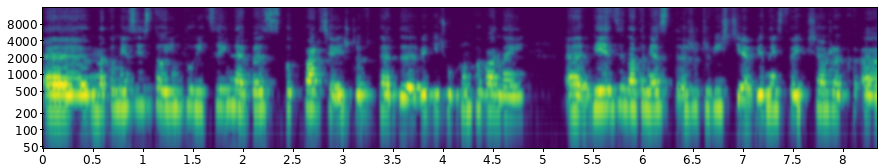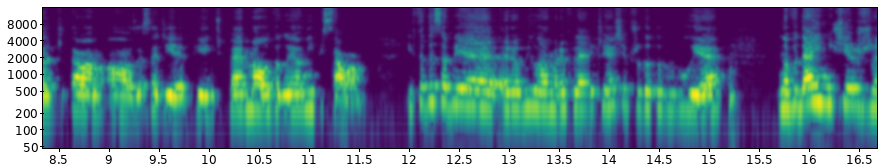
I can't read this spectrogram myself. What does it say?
E, Natomiast jest to intuicyjne, bez podparcia jeszcze wtedy w jakiejś ugruntowanej wiedzy. Natomiast rzeczywiście w jednej z Twoich książek e, czytałam o zasadzie 5P, mało tego, ja o niej pisałam. I wtedy sobie robiłam refleksję, czy ja się przygotowywuję. No wydaje mi się, że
